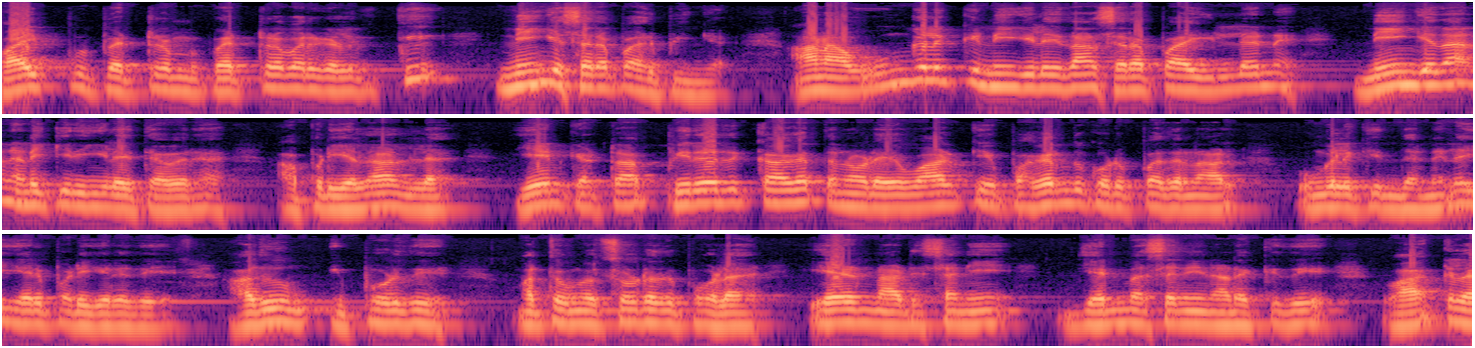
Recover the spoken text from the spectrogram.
வாய்ப்பு பெற்ற பெற்றவர்களுக்கு நீங்கள் சிறப்பாக இருப்பீங்க. ஆனால் உங்களுக்கு நீங்களே தான் சிறப்பாக இல்லைன்னு நீங்கள் தான் நினைக்கிறீங்களே தவிர அப்படியெல்லாம் இல்லை. ஏன் கேட்டால் பிறருக்காக தன்னுடைய வாழ்க்கையை பகிர்ந்து கொடுப்பதனால் உங்களுக்கு இந்த நிலை ஏற்படுகிறது. அதுவும் இப்பொழுது மற்றவங்க சொல்கிறது போல் ஏழு நாடு சனி ஜென்ம சனி நடக்குது வாக்கில்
